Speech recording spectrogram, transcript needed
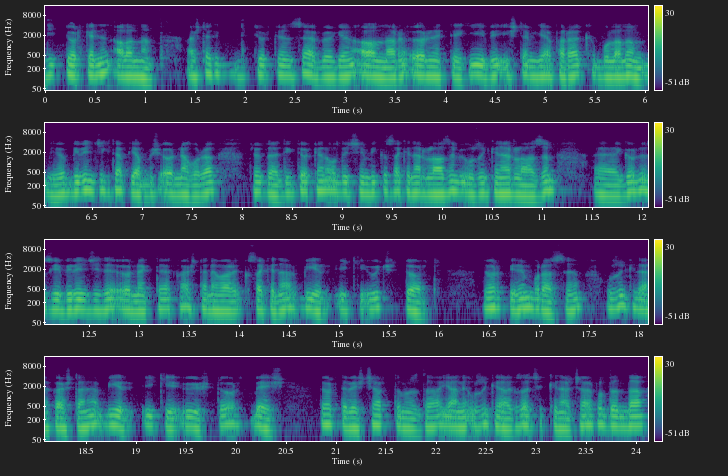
Dikdörtgenin alanı. Aşağıdaki dikdörtgensel bölgenin alanlarını örnekteki gibi işlem yaparak bulalım diyor. Birinci kitap yapmış örnek olarak. Çocuklar dikdörtgen olduğu için bir kısa kenar lazım, bir uzun kenar lazım. Ee, gördüğünüz gibi birinci de örnekte kaç tane var kısa kenar? 1, 2, 3, 4. 4 birim burası. Uzun kenar kaç tane? 1, 2, 3, 4, 5. 4 ile 5 çarptığımızda yani uzun kenar kısa kenar çarpıldığında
